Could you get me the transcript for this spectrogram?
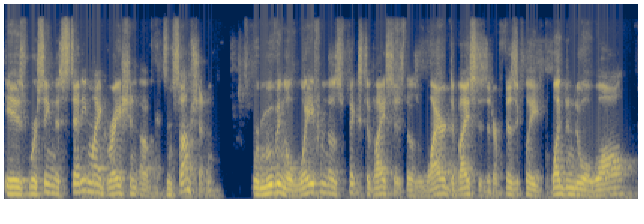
is we're seeing the steady migration of consumption. We're moving away from those fixed devices, those wired devices that are physically plugged into a wall,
